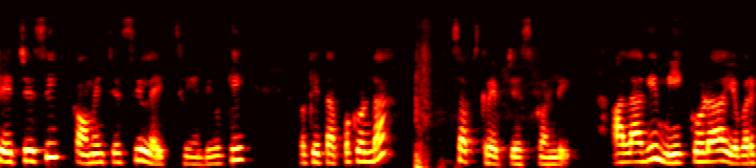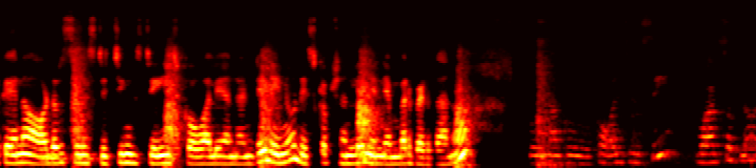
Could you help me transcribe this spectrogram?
షేర్ చేసి కామెంట్ చేసి లైక్ చేయండి ఓకే ఓకే తప్పకుండా సబ్స్క్రైబ్ చేసుకోండి. అలాగే మీకు కూడా ఎవరికైనా ఆర్డర్స్ స్టిచ్చింగ్స్ చేయించుకోవాలి అని అంటే నేను డిస్క్రిప్షన్లో నేను నెంబర్ పెడతాను. నాకు కాల్ చేసి వాట్సాప్లో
